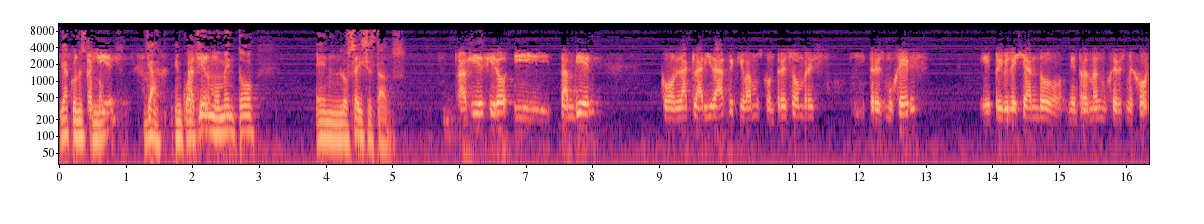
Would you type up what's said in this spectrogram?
Ya con esto Así no. es. Ya, en cualquier momento en los seis estados. Así es, Ciro, y también con la claridad de que vamos con tres hombres y tres mujeres, eh, privilegiando mientras más mujeres mejor.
